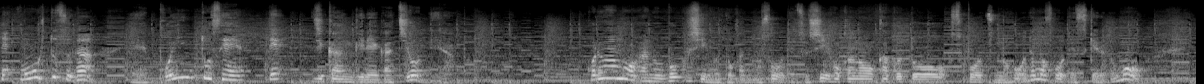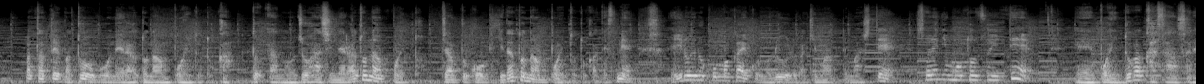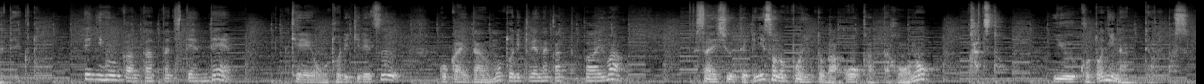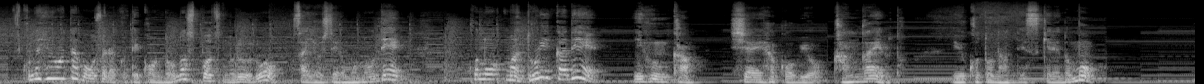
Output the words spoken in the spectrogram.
で、もう一つが、えー、ポイント制で時間切れ勝ちを狙う。これはもうあのボクシングとかでもそうですし他の格闘スポーツの方でもそうですけれども、まあ、例えば頭部を狙うと何ポイントとかとあの上半身狙うと何ポイントジャンプ攻撃だと何ポイントとかですね。いろいろ細かいこのルールが決まってましてそれに基づいて、えー、ポイントが加算されていくと。で2分間経った時点で KO を取りきれず5回ダウンも取りきれなかった場合は最終的にそのポイントが多かった方の勝つということになっております。この辺は多分おそらくテコンドーのスポーツのルールを採用しているものでこの、まあ、どれかで2分間試合運びを考えるということなんですけれども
